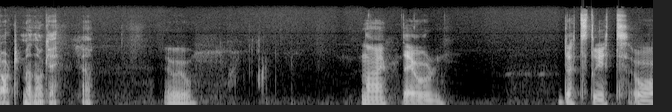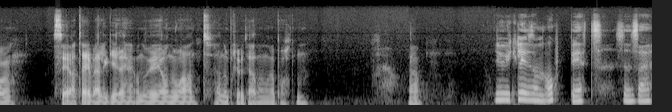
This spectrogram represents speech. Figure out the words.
rart, men ok. Ja. jo, jo. Nei, det er jo dødsdrit å si at jeg velger det og nå gjør noe annet enn å prioritere den rapporten. Ja. Du virker litt sånn oppgitt, syns jeg.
